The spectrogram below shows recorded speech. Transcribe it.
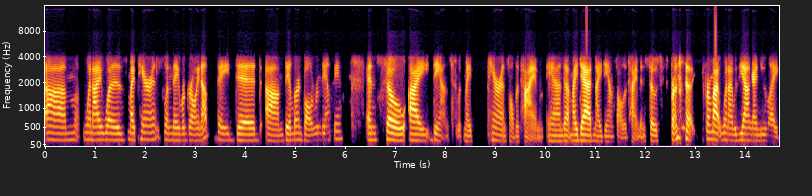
um, when I was my parents when they were growing up, they did um, they learned ballroom dancing, and so I danced with my parents all the time, and uh, my dad and I danced all the time. And so from from my, when I was young, I knew like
